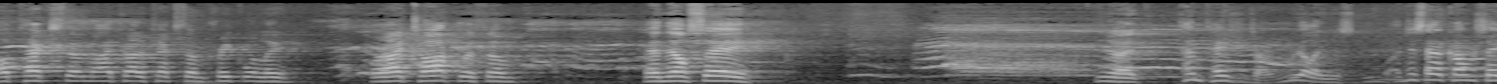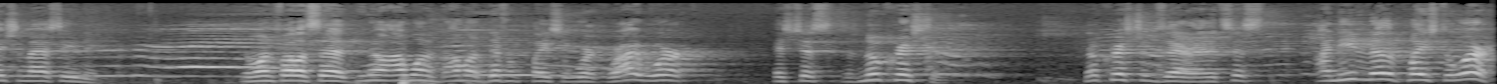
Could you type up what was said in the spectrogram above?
I'll text them, I try to text them frequently, or I talk with them, and they'll say, you know, temptations are really just. I just had a conversation last evening. And one fellow said, you know, I want I'm a different place at work. Where I work, it's just there's no Christian, no Christians there, and it's just I need another place to work.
